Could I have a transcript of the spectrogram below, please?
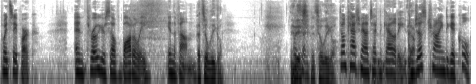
Point State Park and throw yourself bodily in the fountain. That's illegal. It is. Listen. It's illegal. Don't catch me on a technicality. Yeah. I'm just trying to get cool,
